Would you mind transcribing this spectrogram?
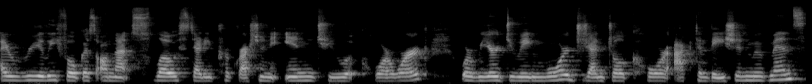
i really focus on that slow steady progression into core work where we are doing more gentle core activation movements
